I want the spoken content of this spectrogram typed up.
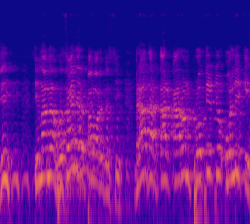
জি, ইমামে হুসাইনের পাওয়ার বেশি। ব্রাদার তার কারণ প্রতিটি অলিকে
